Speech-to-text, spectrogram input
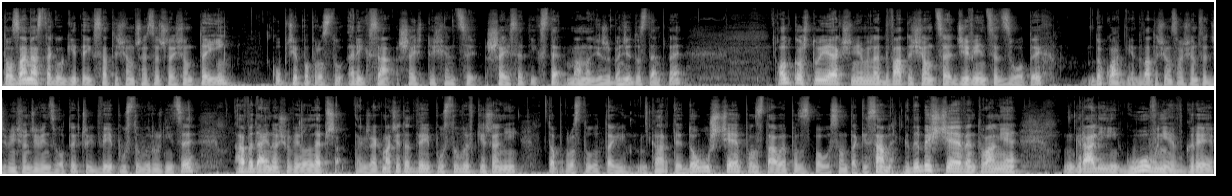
to zamiast tego GTX 1660 Ti kupcie po prostu RX 6600 XT. Mam nadzieję, że będzie dostępny. On kosztuje, jak się nie mylę, 2900 zł. Dokładnie, 2899 zł, czyli 2,5 stówy różnicy, a wydajność o wiele lepsza. Także jak macie te 2,5 stówy w kieszeni, to po prostu do tej karty dołóżcie, pozostałe podzespoły są takie same. Gdybyście ewentualnie grali głównie w gry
